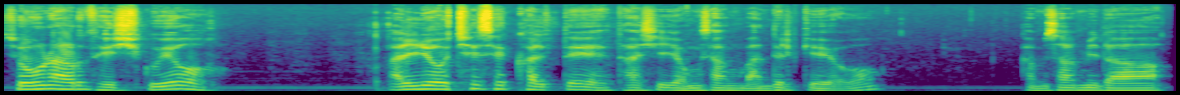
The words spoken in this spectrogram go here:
좋은 하루 되시고요. 안료 채색할 때 다시 영상 만들게요. 감사합니다.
